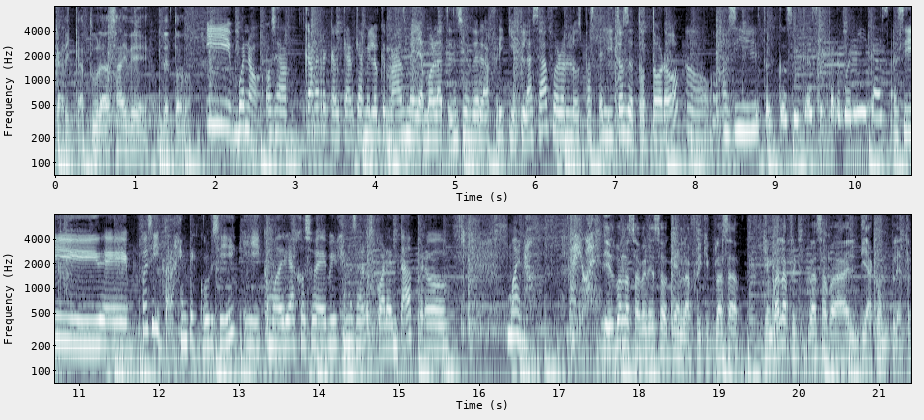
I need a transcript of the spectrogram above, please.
caricaturas, hay de, de todo. Y bueno, o sea, cabe recalcar que a mí lo que más me llamó la atención de la Friki Plaza fueron los pastelitos de Totoro. Oh. Así, estas cositas súper bonitas. Así de, pues sí, para gente cursi. Y como diría Josué, vírgenes a los 40, pero bueno, da igual. Y es bueno saber eso, que en la Friki Plaza, quien va a la Friki Plaza va el día completo.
